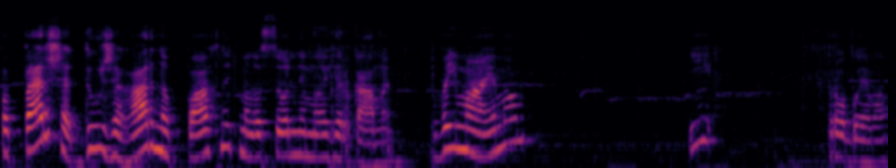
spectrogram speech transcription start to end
По-перше, дуже гарно пахнуть малосольними огірками. Виймаємо і пробуємо.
